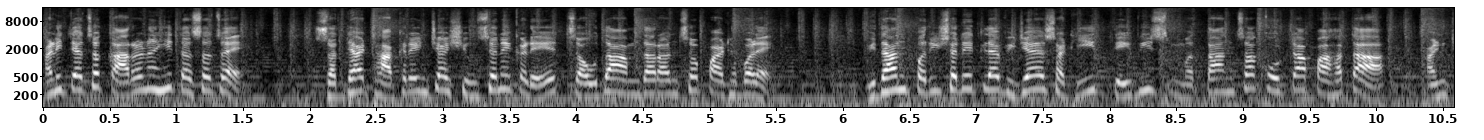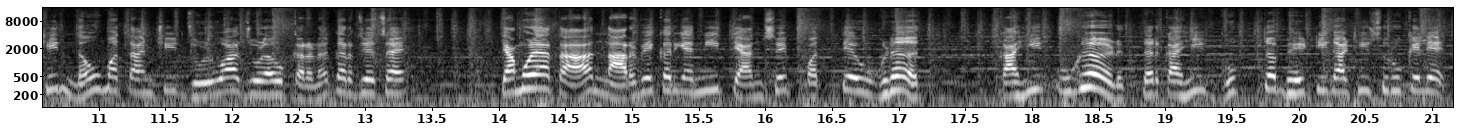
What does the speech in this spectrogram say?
आणि त्याचं कारणही तसंच आहे. सध्या ठाकरेंच्या शिवसेनेकडे चौदा आमदारांचं पाठबळ आहे. विधान परिषदेतल्या विजयासाठी तेवीस मतांचा कोटा पाहता आणखी नऊ मतांची जुळवाजुळव करणं गरजेचं आहे. त्यामुळे आता नार्वेकर यांनी त्यांचे पत्ते उघडत काही उघड तर काही गुप्त भेटीगाठी सुरू केलेत.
